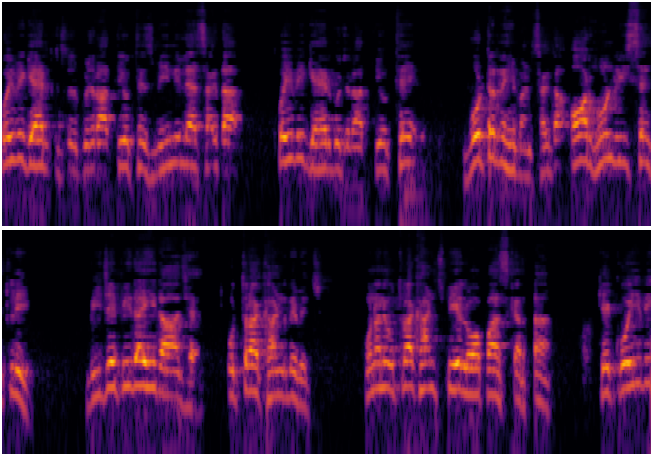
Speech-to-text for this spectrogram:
ਕੋਈ ਵੀ ਗੈਰ ਗੁਜਰਾਤੀ ਉੱਥੇ ਜ਼ਮੀਨ ਨਹੀਂ ਲੈ ਸਕਦਾ, ਕੋਈ ਵੀ ਗੈਰ ਗੁਜਰਾਤੀ ਉੱਥੇ ਵੋਟਰ ਨਹੀਂ ਬਣ ਸਕਦਾ। ਔਰ ਹੁਣ ਰੀਸੈਂਟਲੀ ਬੀਜੇਪੀ ਦਾ ਹੀ ਰਾਜ ਹੈ, ਉੱਤਰਾਖੰਡ ਦੇ ਵਿੱਚ। ਉਹਨਾਂ ਨੇ ਉੱਤਰਾਖੰਡ 'ਚ ਵੀ ਇਹ ਲਾਅ ਪਾਸ ਕਰਤਾ। ਕਿ ਕੋਈ ਵੀ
